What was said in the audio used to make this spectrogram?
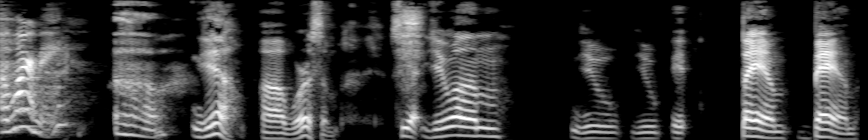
Alarming. Oh. Yeah, uh, worrisome. So yeah, you um, you you it, bam, bam.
